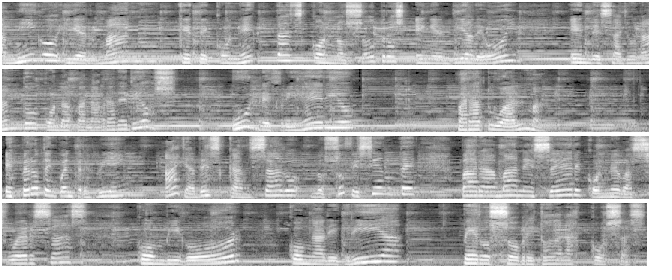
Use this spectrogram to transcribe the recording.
amigo y hermano que te conectas con nosotros en el día de hoy en Desayunando con la Palabra de Dios. Un refrigerio para tu alma. Espero te encuentres bien, haya descansado lo suficiente para amanecer con nuevas fuerzas, con vigor, con alegría, pero sobre todas las cosas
